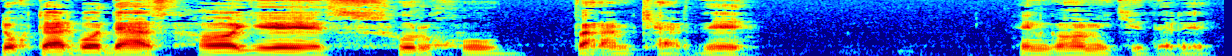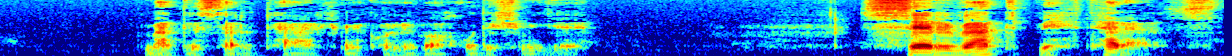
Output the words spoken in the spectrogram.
دختر با دستهای سرخ و ورم کرده هنگامی که داره مدرسه رو ترک می‌کنه با خودش میگه ثروت بهتر است.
